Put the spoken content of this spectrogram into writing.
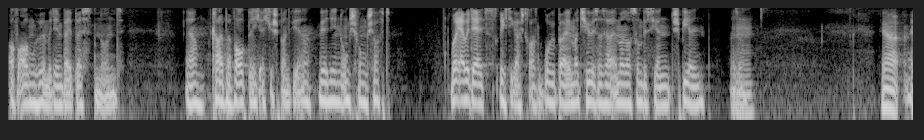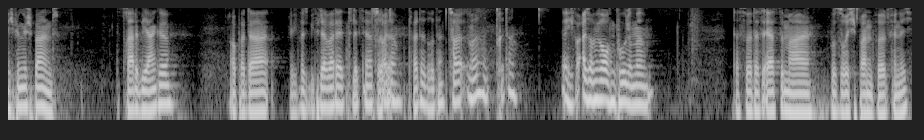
auf Augenhöhe mit den Weltbesten und ja, gerade bei Wout bin ich echt gespannt, wie er, wie er den Umschwung schafft. Weil er wird ja jetzt richtiger Straßenprofi. Bei Mathieu ist das ja immer noch so ein bisschen Spielen. Also, Mhm. Ja, ich bin gespannt. Strade Bianche, ob er da. Wie, wie viel war der jetzt letztes Jahr? Zweiter. Zweiter, dritter? zwei, oder? dritter? Ich, also auf jeden Fall auf dem Podium, ja. Das wird das erste Mal, wo es so richtig spannend wird, finde ich.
